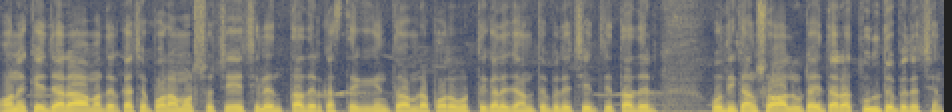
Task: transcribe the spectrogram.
অনেকে যারা আমাদের কাছে পরামর্শ চেয়েছিলেন, তাদের কাছ থেকে কিন্তু আমরা পরবর্তীকালে জানতে পেরেছি যে তাদের অধিকাংশ আলুটাই তারা তুলতে পেরেছেন।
